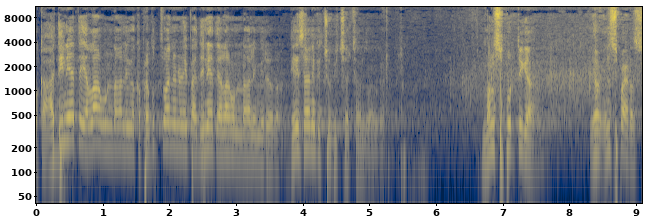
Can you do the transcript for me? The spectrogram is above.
ఒక అధినేత ఎలా ఉండాలి ఒక ప్రభుత్వాన్ని నడిపే అధినేత ఎలా ఉండాలి మీరు దేశానికి చూపించారు చంద్రబాబు గారు. మనస్ఫూర్తిగా యూ ఇన్స్పైర్డ్ అస్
